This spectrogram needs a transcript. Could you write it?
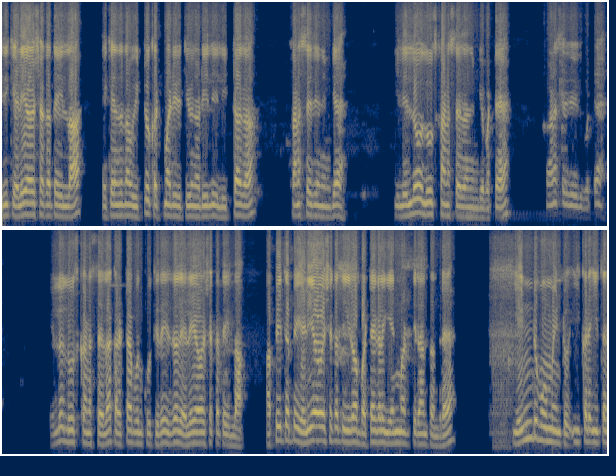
ಇದಕ್ಕೆ ಎಳೆಯೋ ಅವಶ್ಯಕತೆ ಇಲ್ಲ. ಯಾಕೆಂದ್ರೆ ನಾವು ಇಟ್ಟು ಕಟ್ ಮಾಡಿರ್ತೀವಿ ನೋಡಿ, ಇಲ್ಲಿ ಇಲ್ಲಿ ಇಟ್ಟಾಗ ಕಾಣಿಸ್ತಾ ಇದೆಯಾ ನಿಮ್ಗೆ? ಇಲ್ಲೆಲ್ಲೂ ಲೂಸ್ ಕಾಣಿಸ್ತಾ ಇಲ್ಲ ನಿಮ್ಗೆ ಬಟ್ಟೆ? ಕಾಣಿಸ್ತಾ ಇದೆ ಇದು ಬಟ್ಟೆ? ಎಲ್ಲೂ ಲೂಸ್ ಕಾಣಿಸ್ತಾ ಇಲ್ಲ ಕರೆಕ್ಟಾಗಿ ಬಂದು ಕೂತಿದೆ, ಇದ್ರಲ್ಲಿ ಎಳೆಯ ಅವಶ್ಯಕತೆ ಇಲ್ಲ. ಅಪ್ಪಿ ತಪ್ಪಿ ಎಳೆಯ ಅವಶ್ಯಕತೆ ಇರೋ ಬಟ್ಟೆಗಳಿಗೆ ಏನ್ ಮಾಡ್ತೀರಾ ಅಂತಂದ್ರೆ ಎಂಡ್ ಮೂಮೆಂಟ್ ಈ ಕಡೆ, ಈ ತರ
